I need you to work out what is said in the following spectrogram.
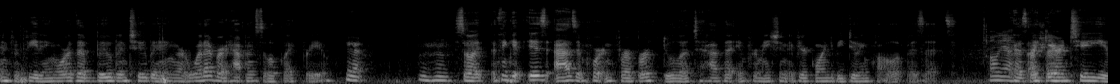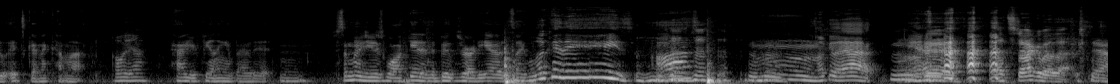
infant feeding or the boob and tubing or whatever it happens to look like for you. Yeah. Mm-hmm. So I, I think it is as important for a birth doula to have that information if you're going to be doing follow-up visits. Oh yeah because i sure. guarantee you it's going to come up. Oh yeah. How you're feeling about it and sometimes you just walk in and the boobs are already out it's like look at these awesome mm, look at that Yeah. okay let's talk about that yeah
